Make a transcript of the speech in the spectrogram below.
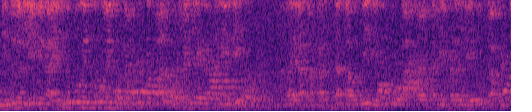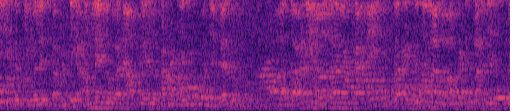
నిధుల లేమిగా ఎందుకు ఎందుకు ఎందుకు అనేది వాళ్ళు క్వశ్చన్ చేయడం జరిగింది మరి అట్లా పరిస్థితి అట్లా ఉంది నిధులు రాష్ట్ర వ్యాప్తంగా ఎక్కడ లేవు కాబట్టి ఎవరికి ఇవ్వలేదు కాబట్టి ఆన్లైన్లో కానీ ఆఫ్లైన్లో కండక్ట్ చేసుకోమని చెప్పారు ఆ, దాని ఆధారంగానే ఒక రెండు జిల్లాలు ఆల్రెడీ ప్లాన్ చేసుకున్న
